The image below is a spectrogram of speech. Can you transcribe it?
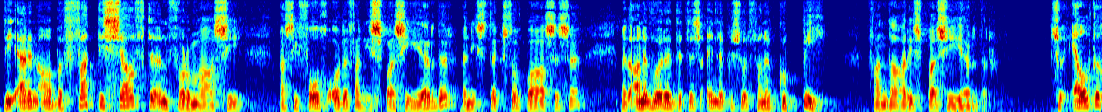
die RNA bevat dieselfde inligting as die volgorde van die spasieerder in die stikstofbasisse. Met ander woorde, dit is eintlik 'n soort van 'n kopie van daardie spasieerder. So elke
